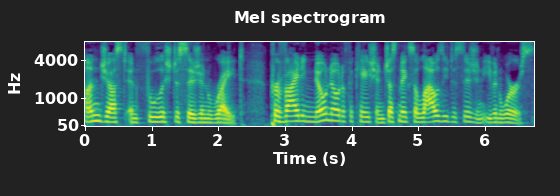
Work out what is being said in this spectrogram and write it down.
unjust and foolish decision right. Providing no notification just makes a lousy decision even worse.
